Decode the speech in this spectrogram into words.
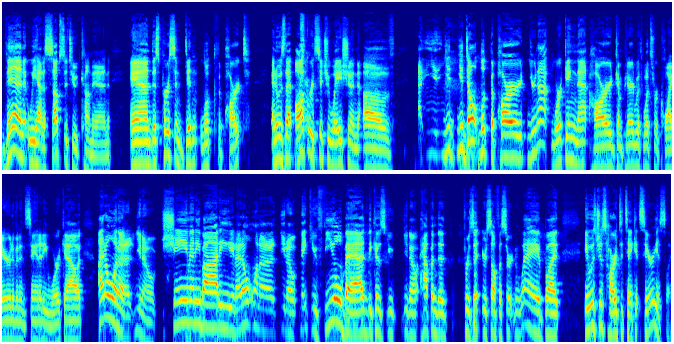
Then we had a substitute come in, and this person didn't look the part, and it was that awkward situation of you, you, you don't look the part. You're not working that hard compared with what's required of an insanity workout. I don't want to, you know, shame anybody, and I don't want to, you know, make you feel bad because you, you know, happen to present yourself a certain way. But it was just hard to take it seriously.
